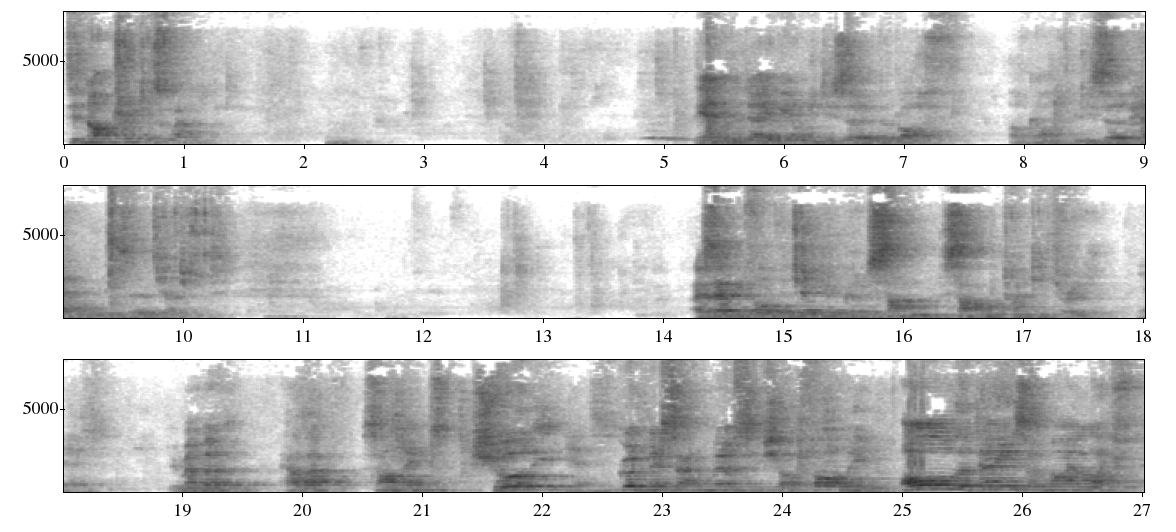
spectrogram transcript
did not treat us well. At the end of the day, we only deserve the wrath of God. We deserve hell. We deserve judgment. I said before that Jacob could have sung Psalm 23. Yes. You remember how that psalm ends? Surely yes. goodness and mercy shall follow me all the days of my life,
